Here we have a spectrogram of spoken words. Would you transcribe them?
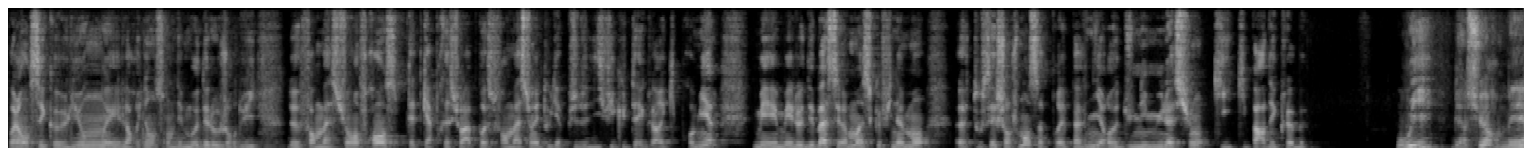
Voilà, on sait que Lyon et Lorient sont des modèles aujourd'hui de formation en France, peut-être qu'après sur la post-formation et tout, il y a plus de difficultés avec leur équipe première, mais, le débat c'est vraiment est-ce que finalement euh, tous ces changements ça pourrait pas venir d'une émulation qui, part des clubs? Oui, bien sûr, mais,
